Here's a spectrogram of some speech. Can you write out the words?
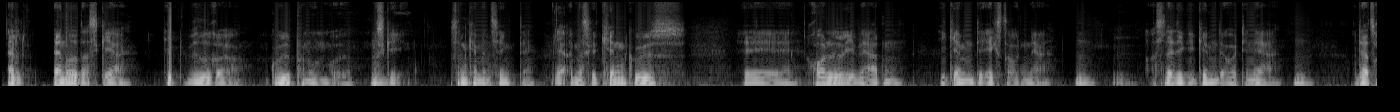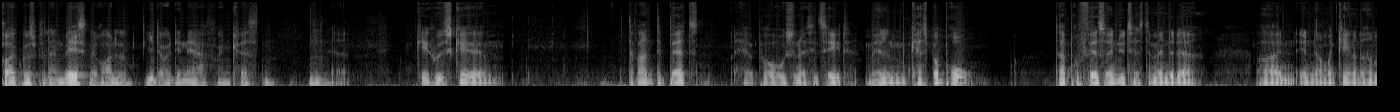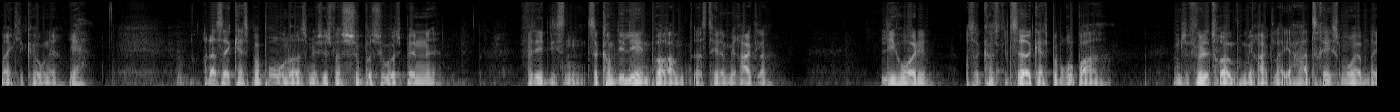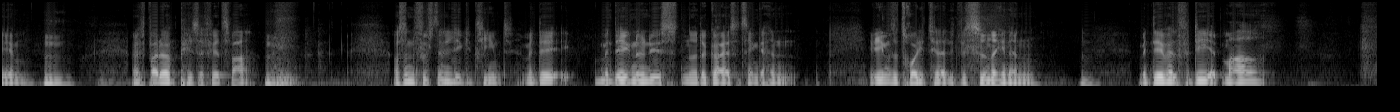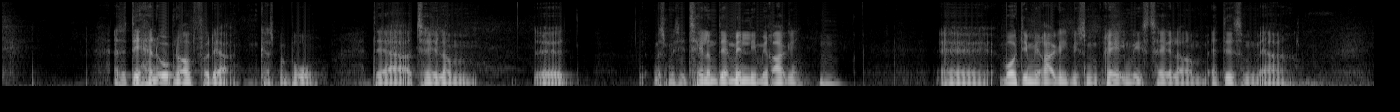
alt andet, der sker, ikke vedrører Gud på nogen måde, måske. Sådan kan man tænke det. Ja. At man skal kende Guds øh, rolle i verden igennem det ekstraordinære, Mm. Mm. Og slet ikke igennem det ordinære. Mm. Og der tror jeg, at Gud spiller en væsentlig rolle i det ordinære for en kristen. Mm. Ja. Kan I huske, øh, der var en debat her på Aarhus Universitet mellem Kasper Bro, der er professor i Nytestamentet der, og en, en amerikaner, der hedder Michael Licona. Ja. Og der sagde Kasper Bro noget, som jeg synes var super, super spændende. Fordi de sådan, så kom de lige ind på at ramme os til mirakler. Lige hurtigt. Og så konstaterede Kasper Bro bare, jamen selvfølgelig tror jeg på mirakler. Jeg har tre små af dem derhjemme. Mm. Og jeg synes bare, det var et pisse fedt svar. Mm. Og sådan fuldstændig legitimt. Men det, men det er ikke nødvendigvis noget, der gør, at jeg så tænker, at han... I virkeligheden så tror jeg, de tæller lidt ved siden af hinanden. Mm. Men det er vel fordi, at meget... Altså det, han åbner op for der, Kasper Bro, det er at tale om... Øh, hvad skal man sige? Tale om det almindelige mirakel. Mm. Øh, hvor det mirakel, vi som regel mest taler om, er det, som er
